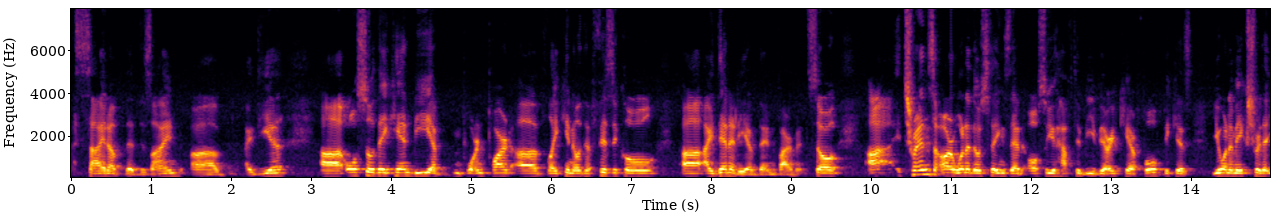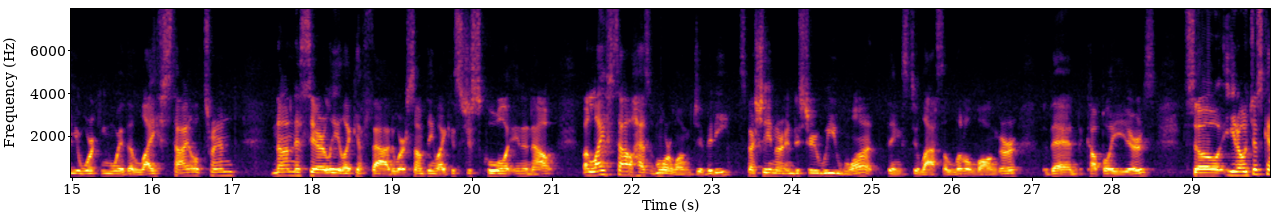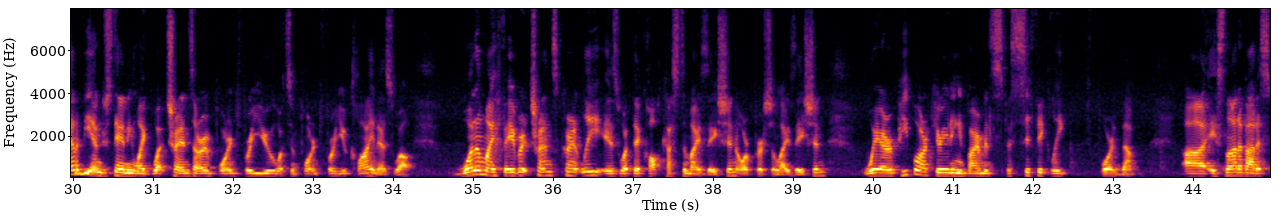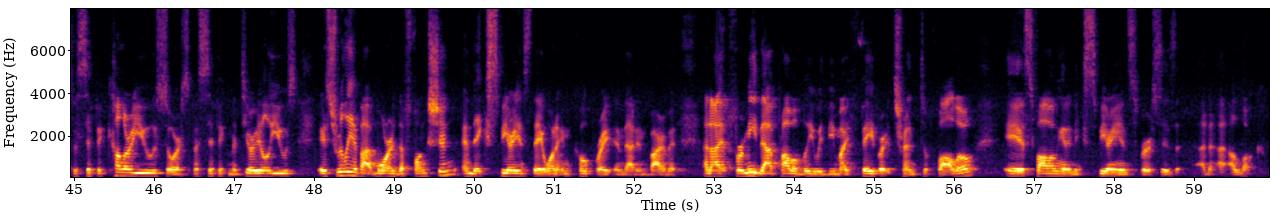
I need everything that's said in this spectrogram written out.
side of the design uh, idea. Uh, also, they can be an important part of like, you know, the physical uh, identity of the environment. So uh, trends are one of those things that also you have to be very careful because you want to make sure that you're working with a lifestyle trend not necessarily like a fad where something like it's just cool in and out. But lifestyle has more longevity, especially in our industry. We want things to last a little longer than a couple of years. So, you know, just kind of be understanding like what trends are important for you, what's important for your client as well. One of my favorite trends currently is what they call customization or personalization, where people are creating environments specifically for them. Uh, it's not about a specific color use or specific material use. It's really about more the function and the experience they want to incorporate in that environment. And I, for me, that probably would be my favorite trend to follow is following an experience versus an, a look.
